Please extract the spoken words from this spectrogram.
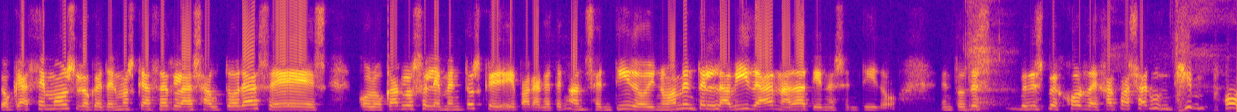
lo que hacemos, lo que tenemos que hacer las autoras es colocar los elementos que, para que tengan sentido. Y normalmente en la vida nada tiene sentido. Entonces es mejor dejar pasar un tiempo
